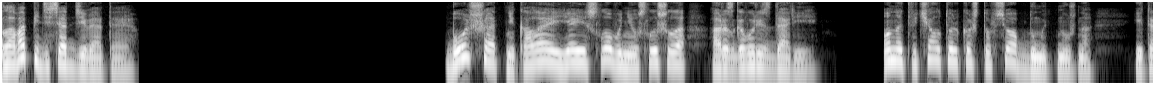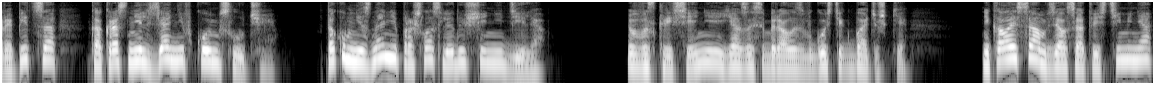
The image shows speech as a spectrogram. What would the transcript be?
Глава 59. Больше от Николая я и слова не услышала о разговоре с Дарьей. Он отвечал только, что все обдумать нужно, и торопиться как раз нельзя ни в коем случае. В таком незнании прошла следующая неделя. В воскресенье я засобиралась в гости к батюшке. Николай сам взялся отвезти меня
